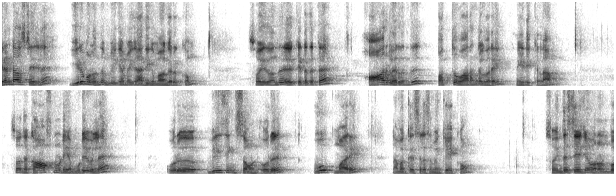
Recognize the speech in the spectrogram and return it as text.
இரண்டாவது ஸ்டேஜில் இருமல் வந்து மிக மிக அதிகமாக இருக்கும். ஸோ இது வந்து கிட்டத்தட்ட ஆறிலிருந்து பத்து வாரங்கள் வரை நீடிக்கலாம். ஸோ இந்த காஃப்னுடைய முடிவில் ஒரு வீசிங் சவுண்ட் ஒரு ஊப் மாதிரி நமக்கு சில சமயம் கேட்கும். ஸோ இந்த ஸ்டேஜும் ரொம்ப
